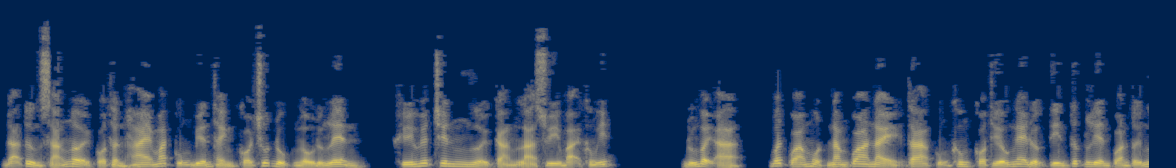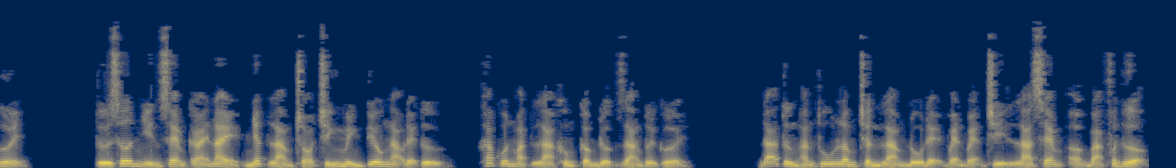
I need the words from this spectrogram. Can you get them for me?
đã từng sáng ngời có thần hai mắt cũng biến thành có chút đục ngầu đứng lên, khí huyết trên người càng là suy bại không ít. Đúng vậy à bất quá một năm qua này ta cũng không có thiếu nghe được tin tức liên quan tới ngươi. Từ sơn nhìn xem cái này nhất làm cho chính mình tiêu ngạo đệ tử, khắp khuôn mặt là không cầm được dáng tươi cười. Đã từng hắn thu lâm trần làm đồ đệ vẹn vẹn chỉ là xem ở bạc phân thượng,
